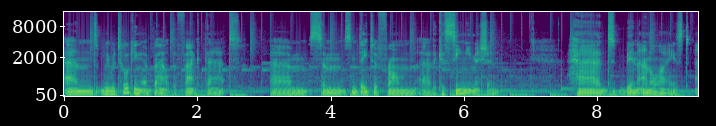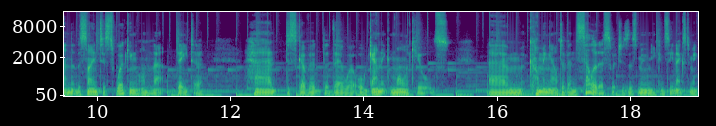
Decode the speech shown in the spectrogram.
And we were talking about the fact that um, some some data from uh, the Cassini mission had been analyzed, and that the scientists working on that data had discovered that there were organic molecules um, coming out of Enceladus, which is this moon you can see next to me.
